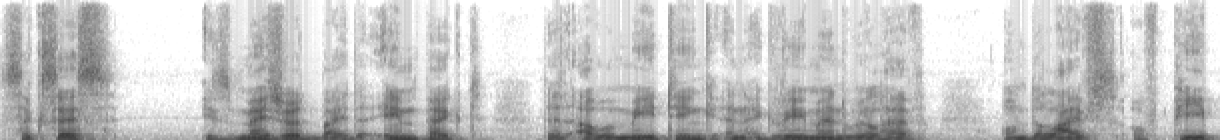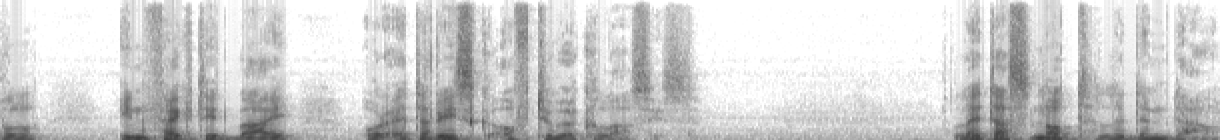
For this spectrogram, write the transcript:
Success is measured by the impact that our meeting and agreement will have on the lives of people infected by or at risk of tuberculosis. Let us not let them down.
